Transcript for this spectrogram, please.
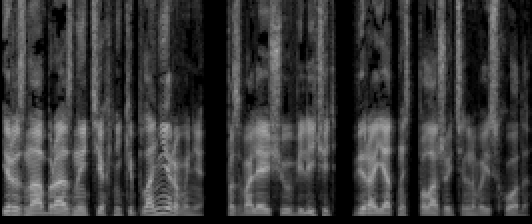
и разнообразные техники планирования, позволяющие увеличить вероятность положительного исхода.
